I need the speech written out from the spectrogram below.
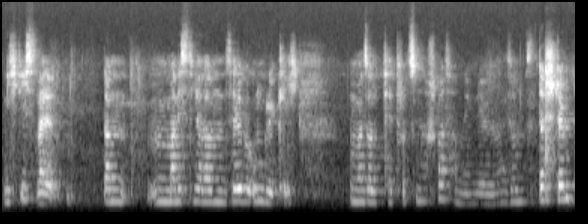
nicht ist, weil dann man ist ja dann selber unglücklich. Und man sollte trotzdem noch Spaß haben im Leben, sonst... Das stimmt.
